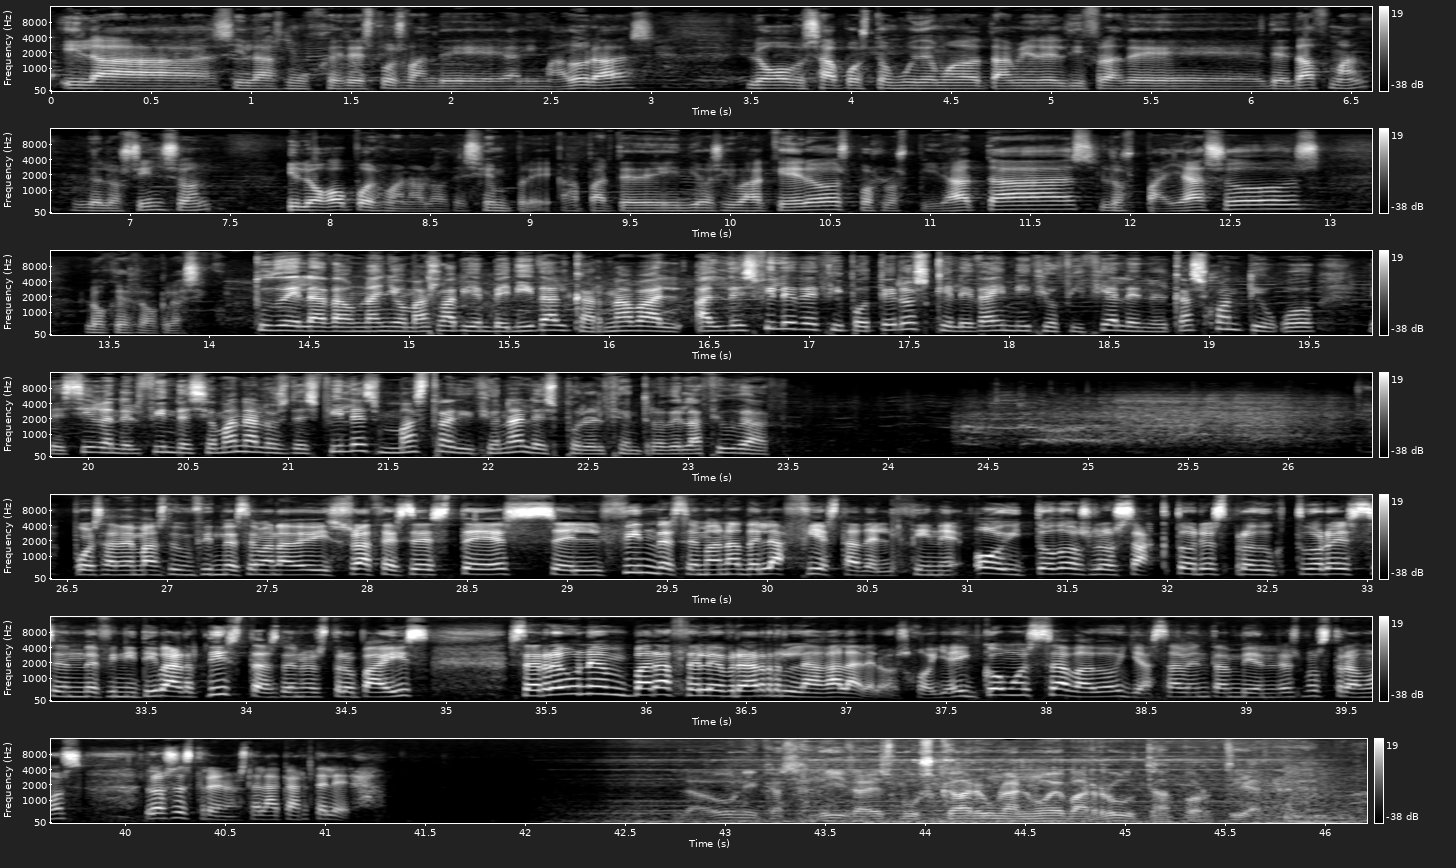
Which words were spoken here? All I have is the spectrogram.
y las, y las mujeres pues van de animadoras. Luego se ha puesto muy de moda también el disfraz de, de Duffman, de los Simpson. Y luego, pues bueno, lo de siempre. Aparte de indios y vaqueros, pues los piratas, los payasos, lo que es lo clásico. Tudela da un año más la bienvenida al carnaval, al desfile de cipoteros que le da inicio oficial en el casco antiguo. Le siguen el fin de semana los desfiles más tradicionales por el centro de la ciudad. Pues además de un fin de semana de disfraces, este es el fin de semana de la fiesta del cine. Hoy todos los actores, productores, en definitiva artistas de nuestro país, se reúnen para celebrar la Gala de los Goya. Y como es sábado, ya saben, también les mostramos los estrenos de la cartelera. La única salida es buscar una nueva ruta por tierra.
